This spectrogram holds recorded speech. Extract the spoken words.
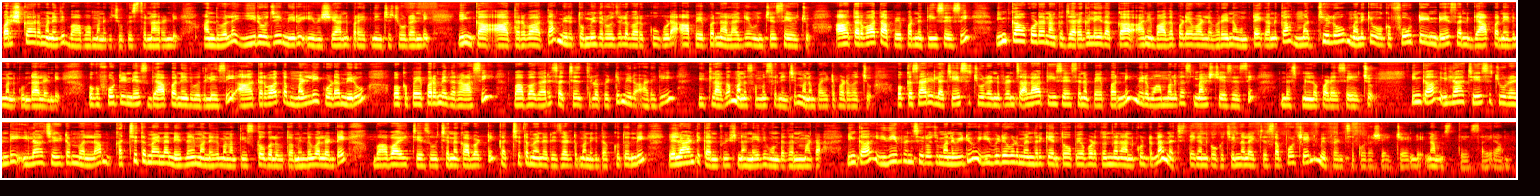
పరిష్కారం అనేది బాబా మనకి చూపిస్తున్నారండి. అందువల్ల ఈ రోజే మీరు ఈ విషయాన్ని ప్రయత్నించి చూడండి. ఇంకా ఆ తర్వాత మీరు తొమ్మిది రోజుల వరకు కూడా ఆ పేపర్ని అలాగే ఉంచేసేయచ్చు. ఆ తర్వాత ఆ పేపర్ని తీసేసి ఇంకా కూడా నాకు జరగలేదక్క అని బాధపడే వాళ్ళు ఎవరైనా ఉంటే కనుక మధ్యలో మనకి ఒక ఫోర్టీన్ డేస్ అని గ్యాప్ అనేది మనకు ఉండాలండి. ఒక ఫోర్టీన్ డేస్ గ్యాప్ అనేది వదిలేసి ఆ తర్వాత మళ్ళీ కూడా మీరు ఒక పేపర్ మీద రాసి బాబా గారి సచ్చరిత్రలో పెట్టి మీరు అడిగి ఇట్లాగా మన సమస్య నుంచి మనం బయటపడవచ్చు. ఒక్కసారి ఇలా చేసి చూడండి ఫ్రెండ్స్. అలా తీసేసిన పేపర్ని మీరు మామూలుగా స్మాష్ చేసేసి డస్ట్బిన్లో పడేసేయచ్చు. ఇంకా ఇలా చేసి చూడండి. ఇలా చేయటం వల్ల ఖచ్చితమైన నిర్ణయం అనేది మనం తీసుకోగలుగుతాం. ఎందువల్లంటే బాబా ఇచ్చే సూచన కాబట్టి ఖచ్చితమైన రిజల్ట్ మనకి దక్కుతుంది. ఎలాంటి కన్ఫ్యూషన్ అనేది ఉండదన్నమాట. ఇంకా ఇది ఫ్రెండ్స్ ఈరోజు మన వీడియో. ఈ వీడియో కూడా మీ అందరికీ ఎంతో ఉపయోగపడుతుందని అనుకుంటున్నా. నచ్చితే కనుక ఒక చిన్న లైక్ చేసి సపోర్ట్ చేయండి. మీ ఫ్రెండ్స్ కూడా షేర్ చేయండి. నమస్తే సాయిరామ్.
